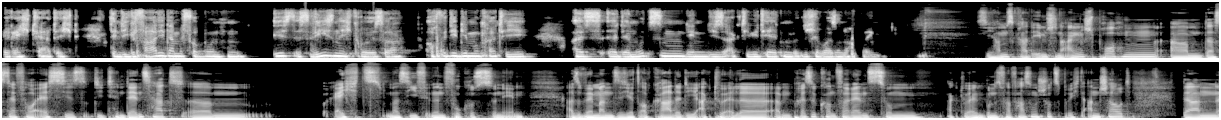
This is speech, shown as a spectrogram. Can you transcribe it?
gerechtfertigt. Denn die Gefahr, die damit verbunden ist, ist wesentlich größer, auch für die Demokratie, als äh, der Nutzen, den diese Aktivitäten möglicherweise noch bringen. Sie haben es gerade eben schon angesprochen, ähm, dass der VS die Tendenz hat, ähm, rechts massiv in den Fokus zu nehmen. Also wenn man sich jetzt auch gerade die aktuelle ähm, Pressekonferenz zum aktuellen Bundesverfassungsschutzbericht anschaut, dann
